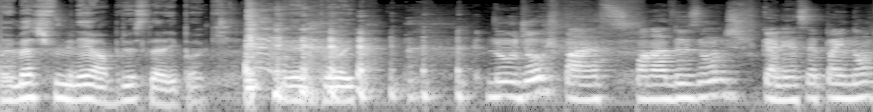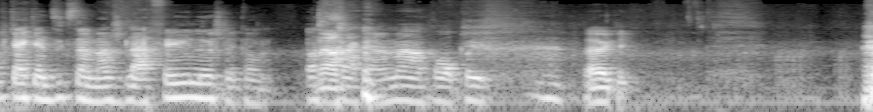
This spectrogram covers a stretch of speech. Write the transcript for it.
un match féminin en plus, là, à l'époque. No joke, je pense, pendant deux secondes, je connaissais pas le nom, puis quand elle a dit que c'était un match de la fille, là, j'étais comme, ah, Ah. c'est sacrément encore pire. Ok.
